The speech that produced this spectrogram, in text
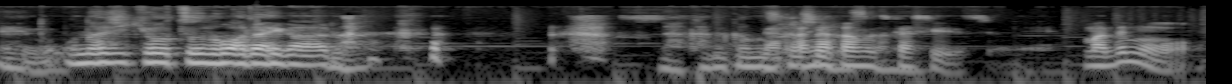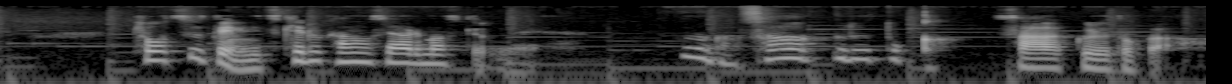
えーと同じ共通の話題がある。なかなか難しいなですか、ね。かなか難しいですよね。まあでも、共通点見つける可能性ありますけどね。なんかサークルとか、サークルとか。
